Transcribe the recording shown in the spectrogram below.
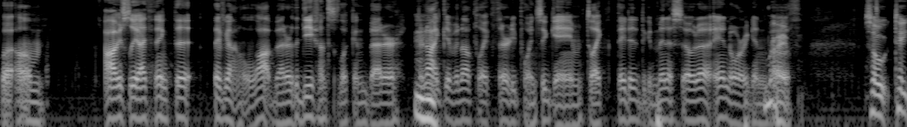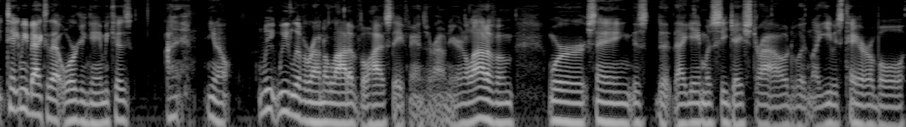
But um, obviously, I think that they've gotten a lot better. The defense is looking better. They're Mhm. not giving up like thirty points a game to like they did to Minnesota and Oregon both. Right. So take take me back to that Oregon game because I, you know, we we live around a lot of Ohio State fans around here, and a lot of them were saying this that, that game was C.J. Stroud when like he was terrible.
